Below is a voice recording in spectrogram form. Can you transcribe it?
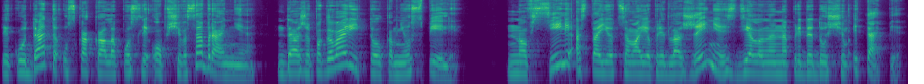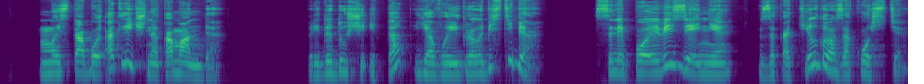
Ты куда-то ускакала после общего собрания, даже поговорить толком не успели. Но в силе остается мое предложение, сделанное на предыдущем этапе. Мы с тобой отличная команда». «Предыдущий этап я выиграла без тебя». «Слепое везение», – закатил глаза Костя.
